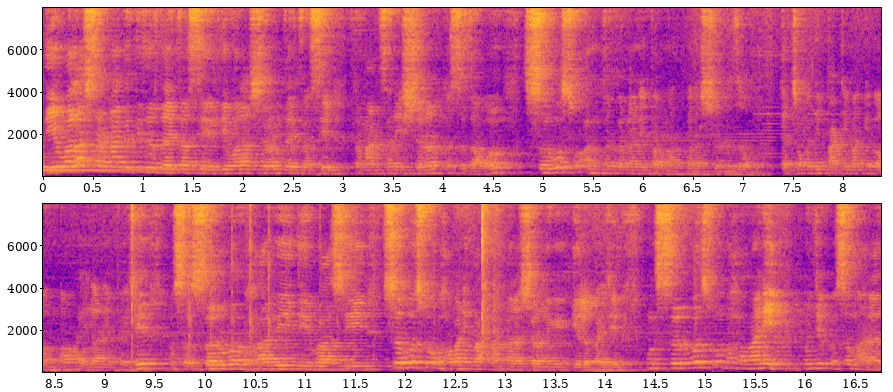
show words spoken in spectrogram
देवाला शरणागती जर जायचं असेल देवाला शरण जायचं असेल तर माणसाने शरण कसं जावं? सर्वस्व अंतकरणाने परमात्म्याला शरण जावं. त्याच्यामध्ये पाठीमागे अहंभाव राहिला नाही पाहिजे. असं सर्व भावी देवासी सर्वस्व भावाने परमात्म्याला शरण गेलं पाहिजे. मग सर्वस्व भावाने म्हणजे कसं महाराज?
